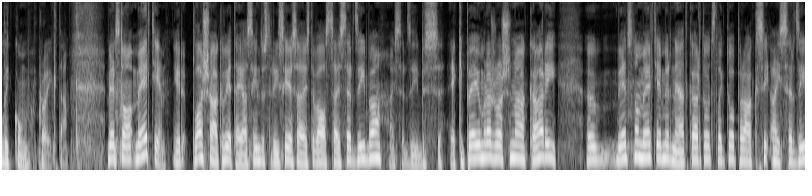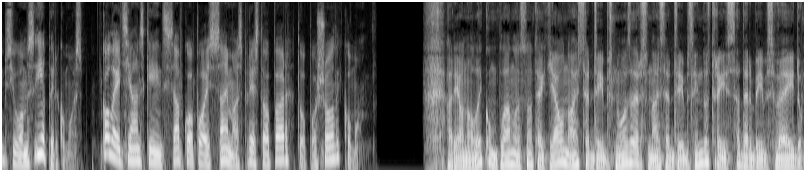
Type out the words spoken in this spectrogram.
likuma projektā. Viens no mērķiem ir plašāka vietējās industrijas iesaiste valsts aizsardzībā, aizsardzības ekipējuma ražošanā, kā arī eh, viens no mērķiem ir neatkārtot slikto praksi aizsardzības jomas iepirkumos. Kolēģis Jānis Kīns apkopojas saimā spriesto par topošo likumu. Ar jauno likumu plānots noteikt jaunu aizsardzības nozares un aizsardzības industrijas sadarbības veidu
